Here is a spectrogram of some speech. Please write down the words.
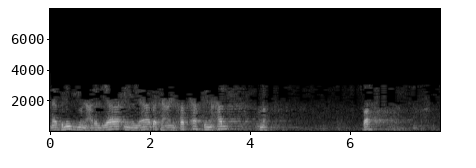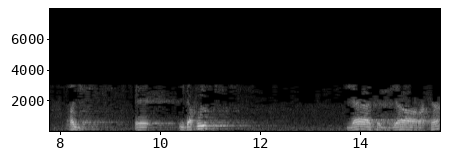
مبني على الياء نيابة عن الفتحة في محل نصب. صح؟ طيب. إيه إذا قلت لا سيارة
